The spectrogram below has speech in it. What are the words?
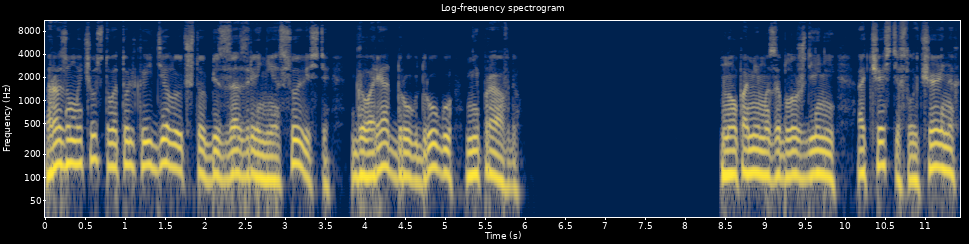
Разум и чувства только и делают, что без зазрения совести говорят друг другу неправду. Но помимо заблуждений, отчасти случайных,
